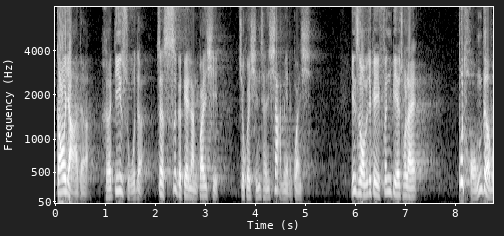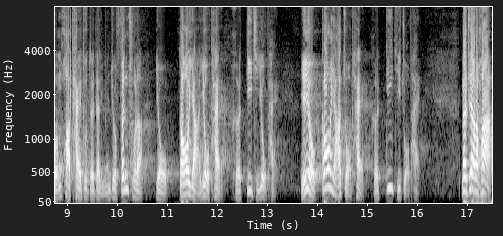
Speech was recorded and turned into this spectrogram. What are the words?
高雅的。和低俗的这四个变量关系就会形成下面的关系，因此我们就可以分别出来不同的文化态度在这里面就分出了有高雅右派和低级右派，也有高雅左派和低级左派。那这样的话，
